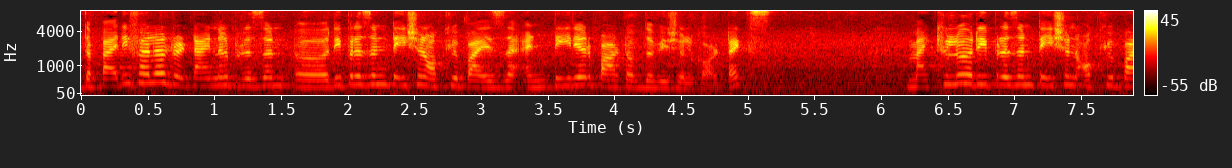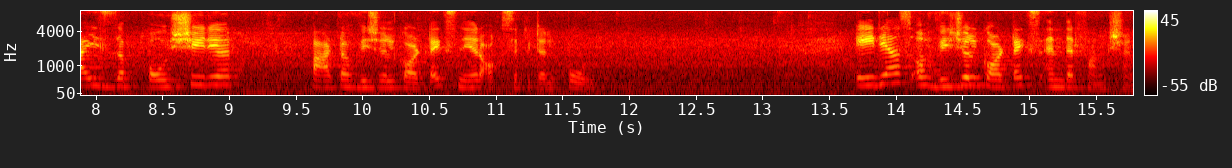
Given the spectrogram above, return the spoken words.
The peripheral retinal present, uh, representation occupies the anterior part of the visual cortex. Macular representation occupies the posterior part of visual cortex near occipital pole. Areas of visual cortex and their function.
